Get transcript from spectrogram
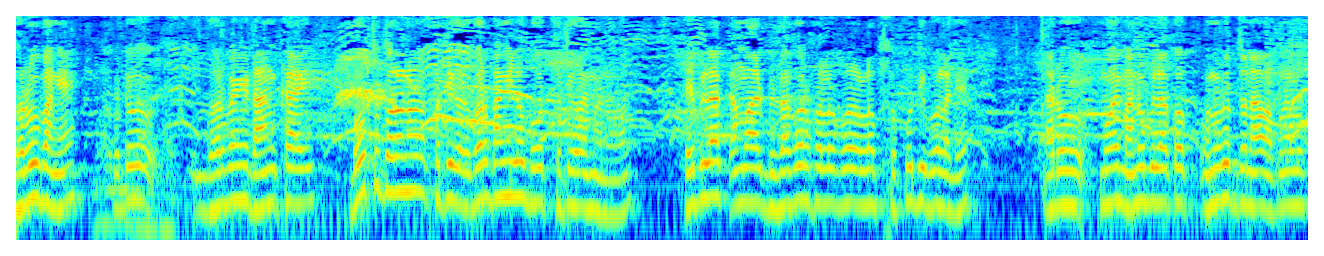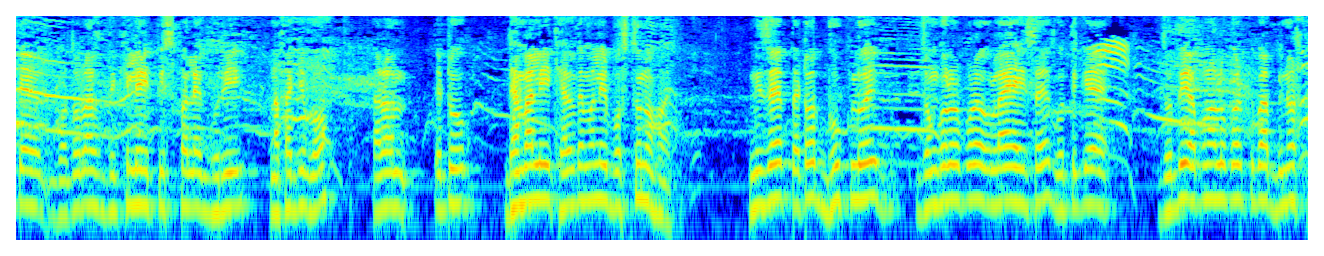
ঘৰো ভাঙে। সেইটো ঘৰ ভাঙি ধান খাই বহুতো ধৰণৰ ক্ষতি কৰে। ঘৰ ভাঙিলেও বহুত ক্ষতি হয় মানুহৰ। সেইবিলাক আমাৰ বিভাগৰ ফালৰ পৰা অলপ চকু দিব লাগে। আৰু মই মানুহবিলাকক অনুৰোধ জনাওঁ আপোনালোকে গজৰাজ দেখিলেই পিছফালে ঘূৰি নাথাকিব। কাৰণ এইটো ধেমালি খেল ধেমালিৰ বস্তু নহয়। নিজে পেটত ভোক লৈ জংঘলৰ পৰা ওলাই আহিছে। গতিকে যদি আপোনালোকৰ কিবা বিনষ্ট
